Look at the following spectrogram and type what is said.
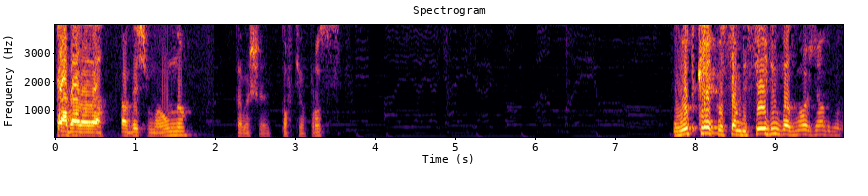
Да, да, да, да. Това беше малумно. това беше кофти въпрос. Луд кръг, 81 възможни отговори.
